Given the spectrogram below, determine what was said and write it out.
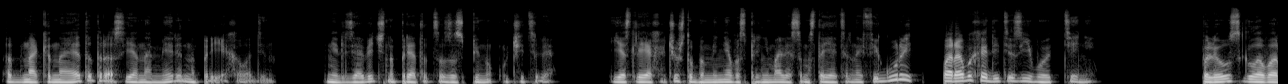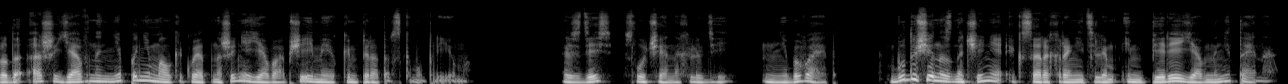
Однако на этот раз я намеренно приехал один. Нельзя вечно прятаться за спину учителя. Если я хочу, чтобы меня воспринимали самостоятельной фигурой, пора выходить из его тени. Плюс глава рода Аш явно не понимал, какое отношение я вообще имею к императорскому приему. Здесь случайных людей не бывает. Будущее назначение Эксара-хранителем Империи явно не тайна.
